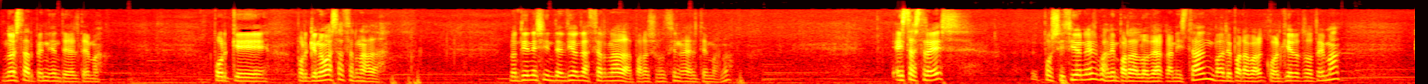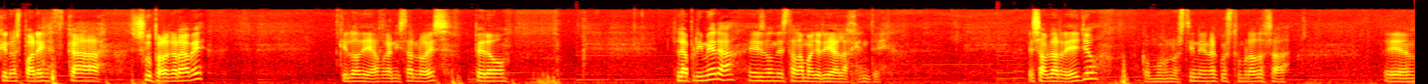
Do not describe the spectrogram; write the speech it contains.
no estar pendiente del tema. Porque, porque no vas a hacer nada. No tienes intención de hacer nada para solucionar el tema, ¿no? Estas tres posiciones valen para lo de Afganistán, vale para cualquier otro tema que nos parezca súper grave, que lo de Afganistán lo es, pero la primera es donde está la mayoría de la gente. Es hablar de ello, como nos tienen acostumbrados a eh,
